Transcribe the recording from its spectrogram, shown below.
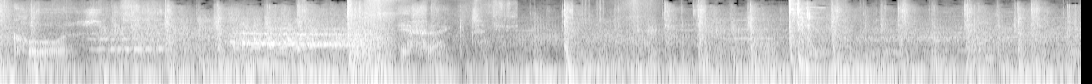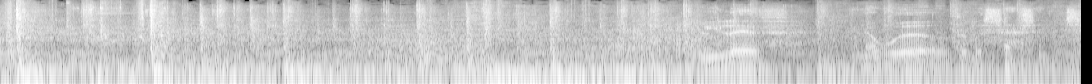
a cause. We live in a world of assassins.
